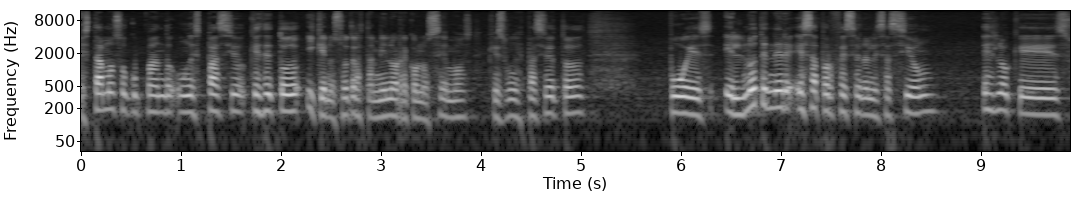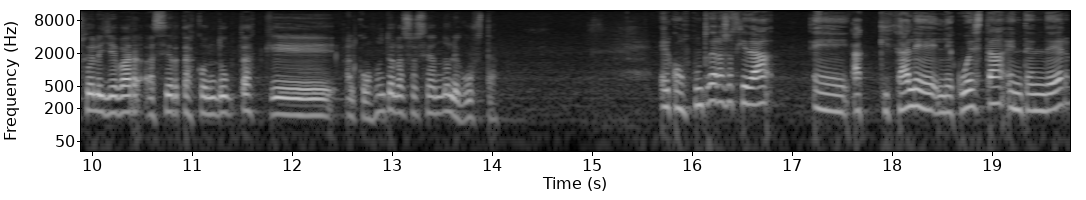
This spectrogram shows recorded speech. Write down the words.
estamos ocupando un espacio que es de todo y que nosotras también lo reconocemos, que es un espacio de todos, pues el no tener esa profesionalización es lo que suele llevar a ciertas conductas que al conjunto de la sociedad no le gusta. El conjunto de la sociedad eh, quizá le, cuesta entender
